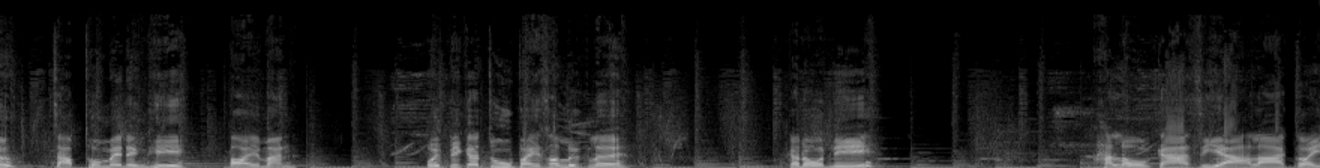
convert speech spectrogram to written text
อจับทุ่มไปหนึ่งที ต่อยมันโอ้ยปิกาจูไปสลึกเลย กระโดดหนีฮัลโหลกาเซียลาก่อย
